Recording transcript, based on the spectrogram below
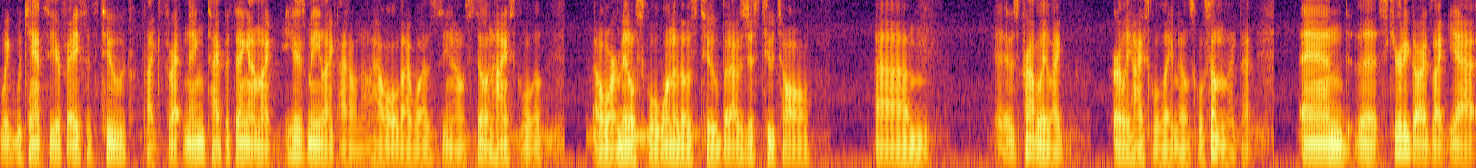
we, we can't see your face. It's too, like, threatening type of thing. And I'm like, here's me, like, I don't know how old I was, you know, still in high school or middle school, one of those two, but I was just too tall. Um, it was probably like early high school, late middle school, something like that. And the security guard's like, yeah,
